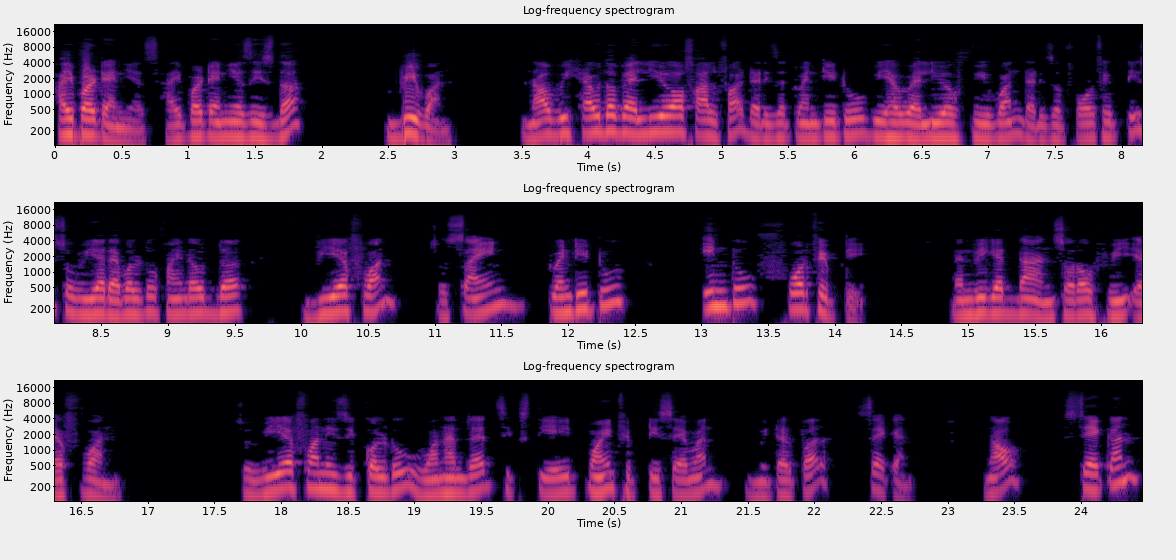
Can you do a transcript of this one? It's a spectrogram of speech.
hypotenuse. Hypotenuse is the V1. Now we have the value of alpha that is a 22. We have value of V1 that is a 450. So we are able to find out the VF1. So sine 22 into 450. Then we get the answer of VF1. So VF1 is equal to 168.57 meter per second. Now second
